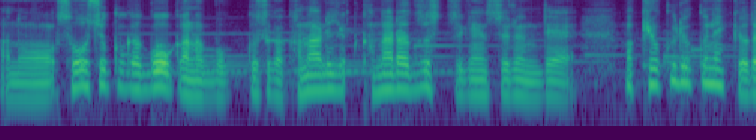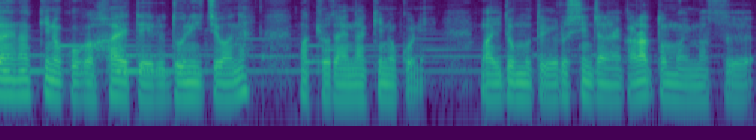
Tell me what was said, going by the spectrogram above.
あの装飾が豪華なボックスがかなり必ず出現するんで、まあ、極力ね巨大なキノコが生えている土日はね、まあ、巨大なキノコに、ま挑むとよろしいんじゃないかなと思います。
